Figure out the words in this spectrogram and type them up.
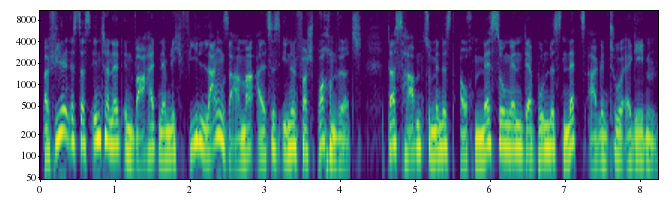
Bei vielen ist das Internet in Wahrheit nämlich viel langsamer, als es ihnen versprochen wird. Das haben zumindest auch Messungen der Bundesnetzagentur ergeben.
